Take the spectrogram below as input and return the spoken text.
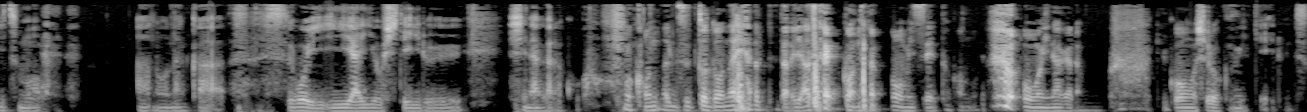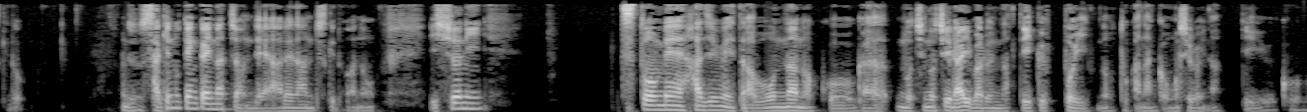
いつも、あの、なんか、すごい言い合いをしている、しながら、こう、もうこんなずっとどんなやってたらやだよ、こんなお店とかも思いながらも、結構面白く見ているんですけど、ちょっと先の展開になっちゃうんで、あれなんですけど、あの、一緒に勤め始めた女の子が、後々ライバルになっていくっぽいのとかなんか面白いなっていう、こ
